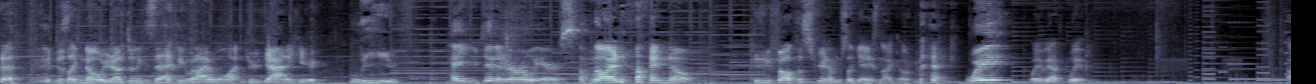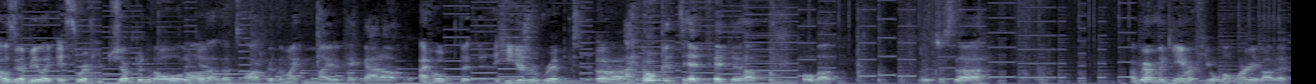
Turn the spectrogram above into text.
Just like no, you're not doing exactly what I want. You're out of here. Leave. hey, you did it earlier, so No, I know, I know. Because you fell off the screen. I'm just like, yeah, he's not going back. wait. Wait, we got wait. I was gonna be like, I swear, if you jump into the hole Oh, again, that, that's awkward. The mic might have picked that up. I hope that he just ripped. I Uh, hope it did pick it up. Hold up. Let's just uh. I'm grabbing my gamer fuel. Don't worry about it.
